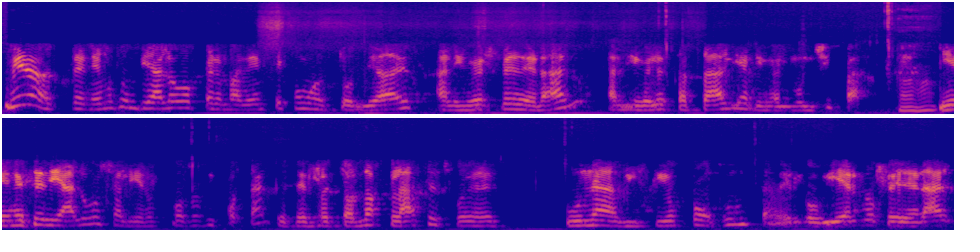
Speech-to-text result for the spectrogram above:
Mira, tenemos un diálogo permanente con autoridades a nivel federal, a nivel estatal y a nivel municipal. Y en ese diálogo salieron cosas importantes. El retorno a clases fue una visión conjunta del gobierno federal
